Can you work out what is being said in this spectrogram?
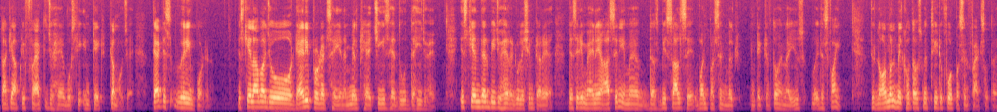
تاکہ آپ کی فیٹ جو ہے، وہ اس کی انٹیک کم ہو جائے۔ That is very important. اس کے علاوہ جو ڈیری پروڈکٹس ہے یعنی ملک ہے، چیز ہے، دودھ، دہی جو ہے، اس کے اندر بھی جو ہے ریگولیشن کرے جیسے کہ میں نے آج سے نہیں، میں دس بیس سال سے ون پرسینٹ ملک انٹیک کرتا ہوں I use it is fine جو نارمل ملک ہوتا ہے، اس میں three two four percent fats ہوتا ہے۔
